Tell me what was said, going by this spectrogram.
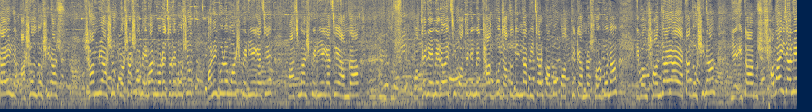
চাই আসল দোষীরা সামনে আসুক প্রশাসন এবার মরে চলে বসুক অনেকগুলো মাস পেরিয়ে গেছে, পাঁচ মাস পেরিয়ে গেছে, আমরা পথে নেমে রয়েছি, পথে নেমে থাকব, যতদিন না বিচার পাবো, পথ থেকে আমরা সরবো না। এবং সঞ্জয় রায় একা দোষী না, যে এটা সবাই জানে,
